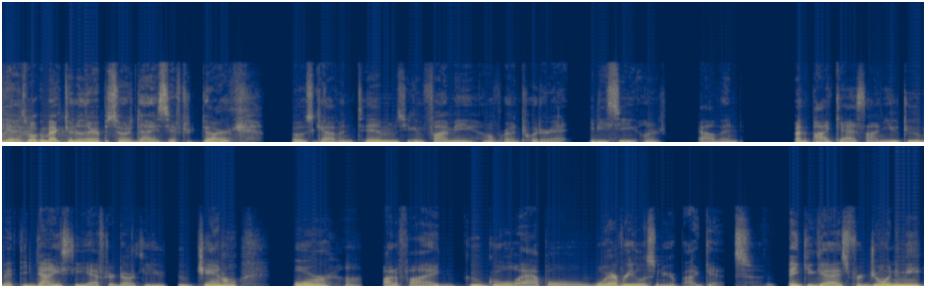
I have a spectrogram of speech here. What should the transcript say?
guys, welcome back to another episode of Dynasty After Dark. I'm Host Calvin Timms. You can find me over on Twitter at TDC underscore Calvin. Find the podcast on YouTube at the Dynasty After Dark YouTube channel or on Spotify, Google, Apple, wherever you listen to your podcasts. Thank you guys for joining me.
